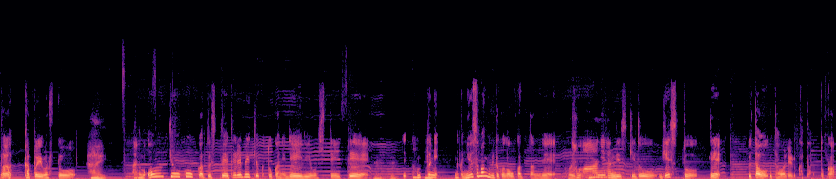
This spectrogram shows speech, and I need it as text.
たかと言いますと、はい。あでも音響効果としてテレビ局とかに出入りをしていて、で本当になんかニュース番組とかが多かったんで、はいたまになんですけどゲストで歌を歌われる方とか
